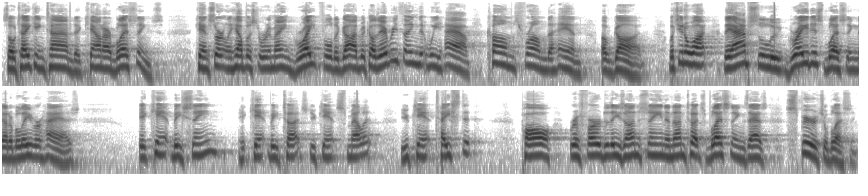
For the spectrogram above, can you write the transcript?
So, taking time to count our blessings can certainly help us to remain grateful to God because everything that we have comes from the hand of God. But you know what? The absolute greatest blessing that a believer has, it can't be seen, it can't be touched, you can't smell it, you can't taste it. Paul referred to these unseen and untouched blessings as spiritual blessings.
